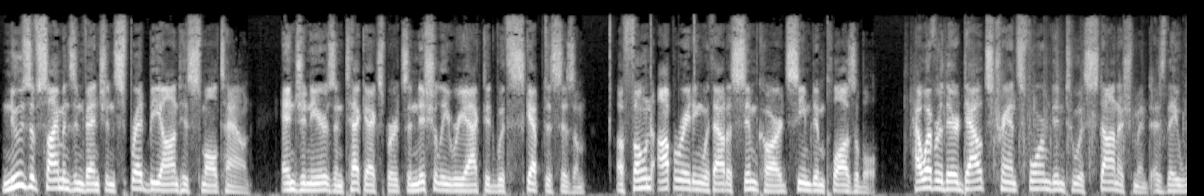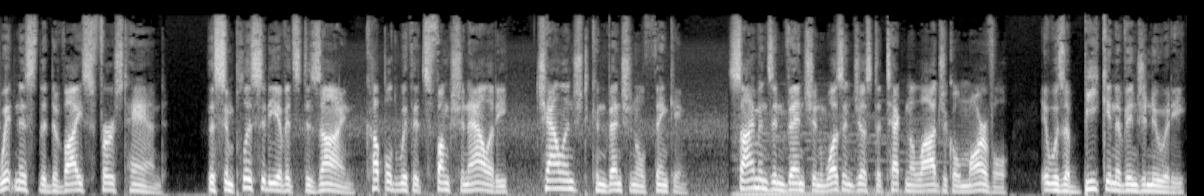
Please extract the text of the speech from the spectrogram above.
News of Simon's invention spread beyond his small town. Engineers and tech experts initially reacted with skepticism. A phone operating without a SIM card seemed implausible. However, their doubts transformed into astonishment as they witnessed the device firsthand. The simplicity of its design, coupled with its functionality, challenged conventional thinking. Simon's invention wasn't just a technological marvel, it was a beacon of ingenuity,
